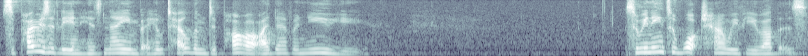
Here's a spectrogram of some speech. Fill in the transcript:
supposedly in his name, but he'll tell them, Depart, I never knew you. So we need to watch how we view others.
